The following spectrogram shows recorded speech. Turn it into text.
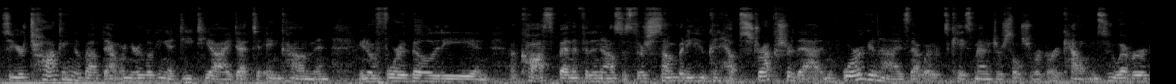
So you're talking about that when you're looking at DTI, debt to income, and you know affordability and a cost benefit analysis. There's somebody who can help structure that and organize that, whether it's case manager, social worker, accountants, whoever.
